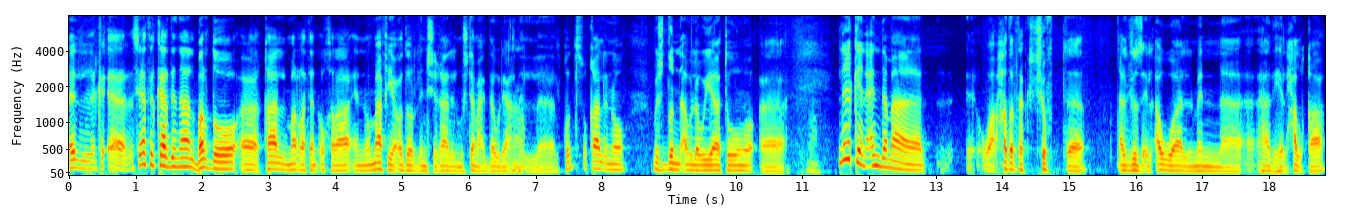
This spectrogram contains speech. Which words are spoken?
آه، سيادة الكاردينال برضو آه، قال مرة أخرى أنه ما في عذر لانشغال المجتمع الدولي عن نعم. ال- القدس. وقال أنه مش ضمن أولوياته آه، لكن عندما وحضرتك شفت الجزء الأول من هذه الحلقة.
